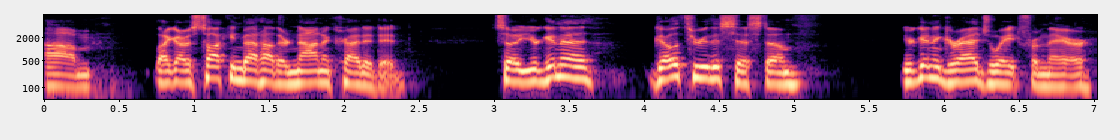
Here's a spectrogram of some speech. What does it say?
um, like I was talking about how they're non-accredited. So you're gonna go through the system, you're gonna graduate from there,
